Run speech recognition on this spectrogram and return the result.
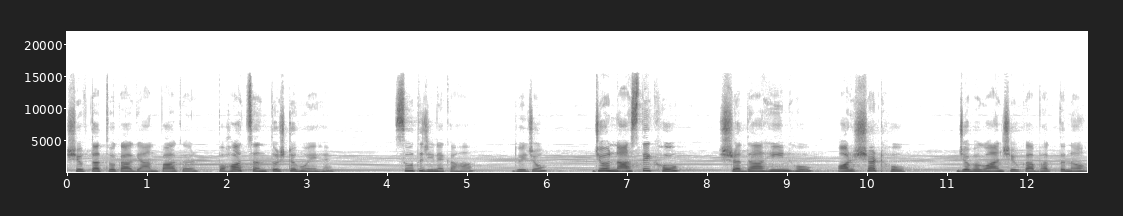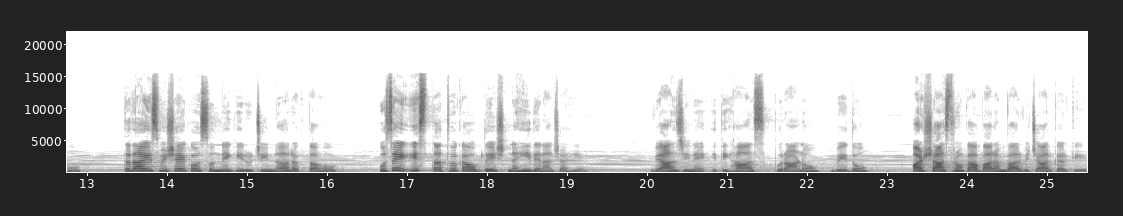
शिव तत्व का ज्ञान पाकर बहुत संतुष्ट हुए हैं। सूत जी ने कहा, द्विजों जो नास्तिक हो, श्रद्धाहीन हो और शठ हो, जो भगवान शिव का भक्त न हो, तथा इस विषय को सुनने की रुचि न रखता हो, उसे इस तत्व का उपदेश नहीं देना चाहिए। व्यास जी ने इतिहास, पुराणों, वेदों और शास्त्रों का बारंबार विचार करके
